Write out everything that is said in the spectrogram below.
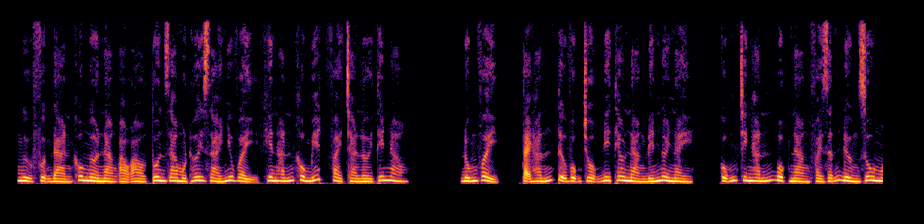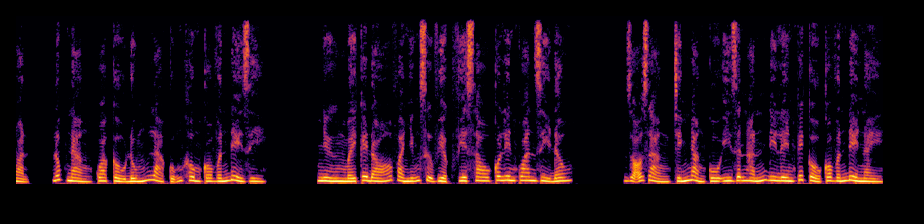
Ngự phượng đàn không ngờ nàng ảo ảo tuôn ra một hơi dài như vậy khiến hắn không biết phải trả lời thế nào. Đúng vậy, tại hắn tự vụng trộm đi theo nàng đến nơi này, cũng chính hắn buộc nàng phải dẫn đường du ngoạn, lúc nàng qua cầu đúng là cũng không có vấn đề gì. Nhưng mấy cái đó và những sự việc phía sau có liên quan gì đâu. Rõ ràng chính nàng cố ý dẫn hắn đi lên cái cầu có vấn đề này,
